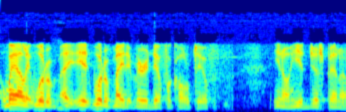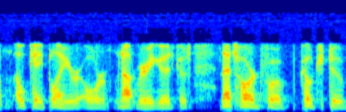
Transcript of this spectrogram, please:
Well, it would have it would have made it very difficult if you know he had just been a okay player or not very good because that's hard for a coach to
